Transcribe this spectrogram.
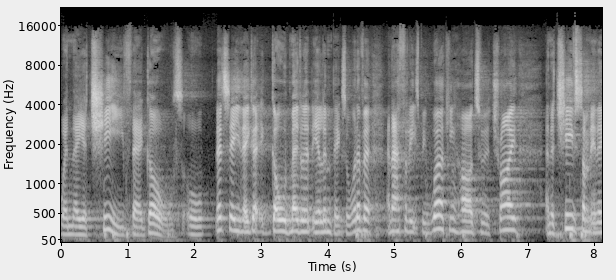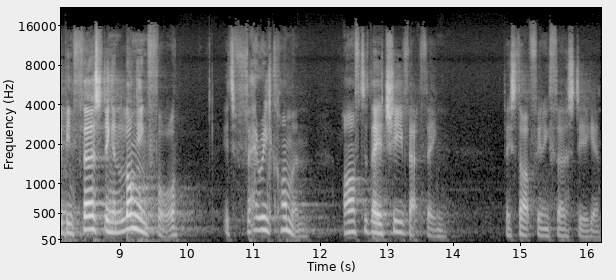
when they achieve their goals. Or let's say they get a gold medal at the Olympics or whatever, an athlete's been working hard to try and achieve something they've been thirsting and longing for, it's very common after they achieve that thing, they start feeling thirsty again.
